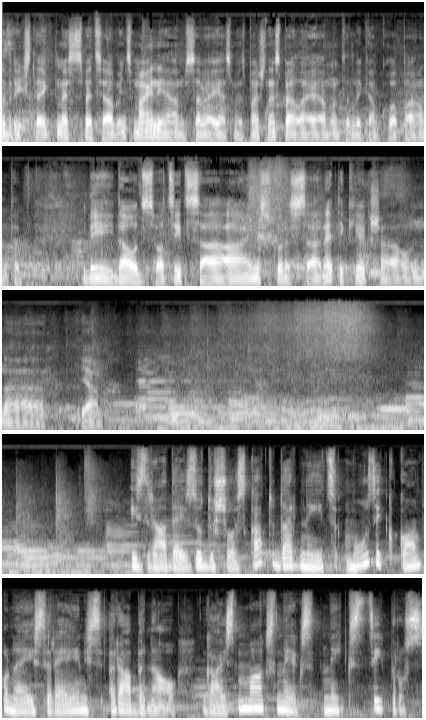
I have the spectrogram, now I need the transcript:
Nedrīkst teikt. Mēs speciāli viņus mainījām, savējās mēs paši nespēlējām un tad likām kopā. Un tad bija daudz vēl citas ainas, kuras netika iekšā. Un, jā. Izrādē zudušo skatu darbnīcu mūziku komponējis Rēnis Rabenau, gaismu mākslinieks Niks Ciprus.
